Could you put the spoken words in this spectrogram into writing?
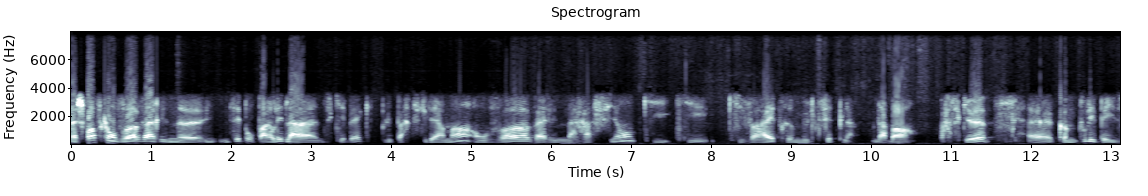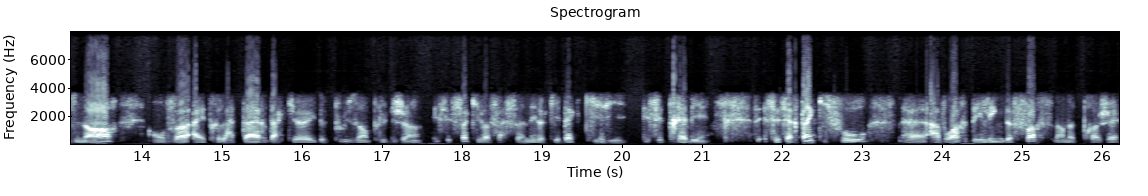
Ben, je pense qu'on va vers une, euh, une- tu sais, pour parler de la du Québec plus particulièrement, on va vers une narration qui qui qui va être multiple d'abord, parce que euh, comme tous les pays du Nord, on va être la terre d'accueil de plus en plus de gens, et c'est ça qui va façonner le Québec qui vient, et c'est très bien. C'est- certain qu'il faut euh, avoir des lignes de force dans notre projet.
